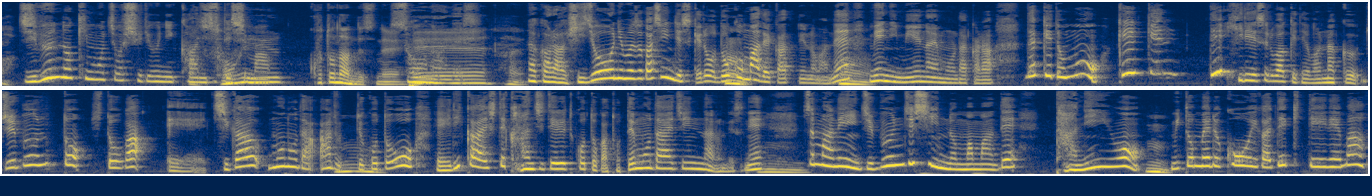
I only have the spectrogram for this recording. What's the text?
あ、自分の気持ちを主流に感じてしま。そうことなんですね。そうなんです。だから非常に難しいんですけど、どこまでかっていうのはね、うん目に見えないものだから。だけども、経験で比例するわけではなく、自分と人が、えー違うものであるっていうことを、えー理解して感じていることがとても大事になるんですね。うんつまり自分自身のままで他人をうん認める行為ができていれば、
